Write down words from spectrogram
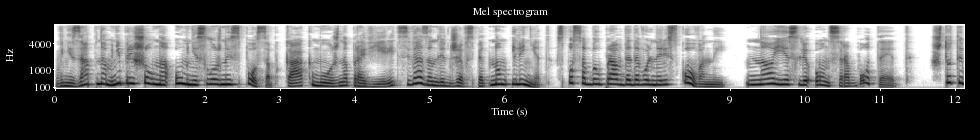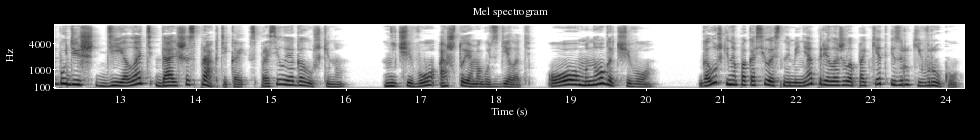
Внезапно мне пришел на ум несложный способ, как можно проверить, связан ли Джефф с пятном или нет. Способ был, правда, довольно рискованный. Но если он сработает... «Что ты будешь делать дальше с практикой?» – спросила я Галушкину. «Ничего. А что я могу сделать?» «О, много чего». Галушкина покосилась на меня, переложила пакет из руки в руку.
